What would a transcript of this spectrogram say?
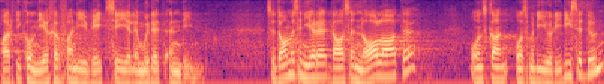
artikel 9 van die wet sê julle moet dit indien. So dames en here, daar's 'n nalate. Ons kan ons moet die juridiese doen.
